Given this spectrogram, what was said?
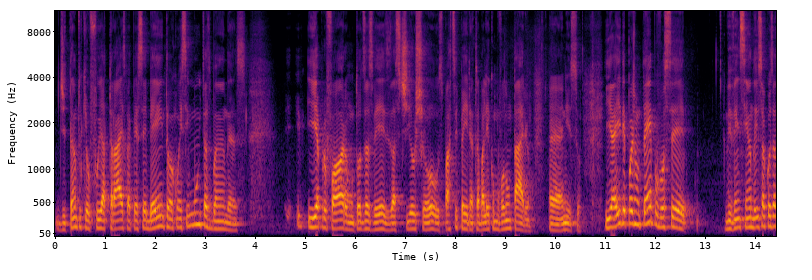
de tanto que eu fui atrás para perceber, então eu conheci muitas bandas. Ia para o fórum todas as vezes, assistia os shows, participei, né? trabalhei como voluntário é, nisso. E aí, depois de um tempo, você vivenciando isso, a coisa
